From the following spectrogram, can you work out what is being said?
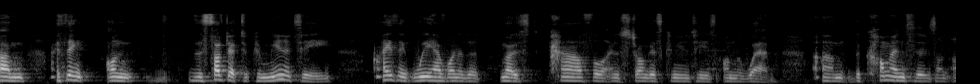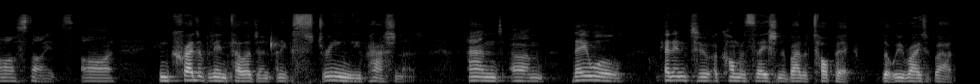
Um, I think on the subject of community, I think we have one of the most powerful and strongest communities on the web. Um, the commenters on our sites are incredibly intelligent and extremely passionate. And um, they will get into a conversation about a topic that we write about.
